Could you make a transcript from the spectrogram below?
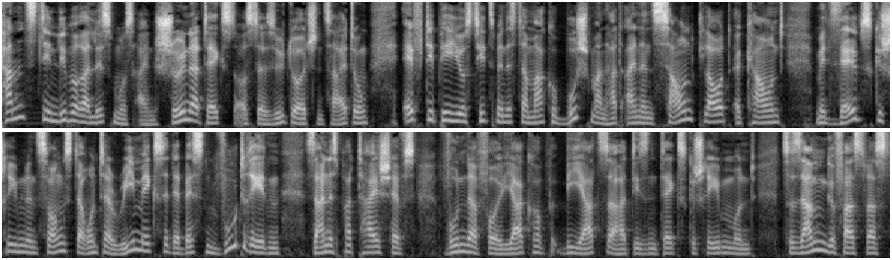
Tanzt den Liberalismus, ein schöner Text aus der Süddeutschen Zeitung. FDP-Justizminister Marco Buschmann hat einen Soundcloud-Account mit selbstgeschriebenen Songs, darunter Remixe der besten Wutreden seines Parteichefs. Wundervoll. Jakob Biazza hat diesen Text geschrieben und zusammengefasst, was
